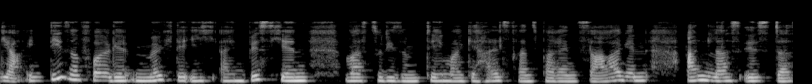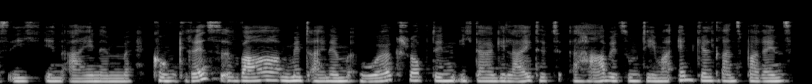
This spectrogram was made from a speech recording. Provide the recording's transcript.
Ja, in dieser Folge möchte ich ein bisschen was zu diesem Thema Gehaltstransparenz sagen. Anlass ist, dass ich in einem Kongress war mit einem Workshop, den ich da geleitet habe zum Thema Entgelttransparenz.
